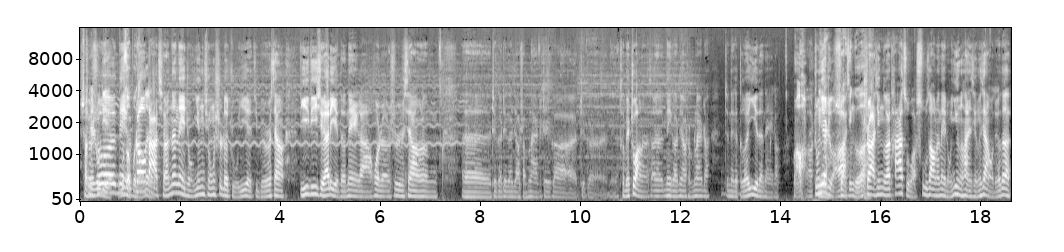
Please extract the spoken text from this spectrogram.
上天入说那个地无所不能高大。全的那种英雄式的主义，就比如像《第一滴血》里的那个啊，或者是像呃这个这个叫什么来着？这个这个那个特别壮的呃那个那叫什么来着？就那个德意的那个。哦啊，终结者。施瓦辛格。施瓦辛格他所塑造的那种硬汉形象，我觉得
